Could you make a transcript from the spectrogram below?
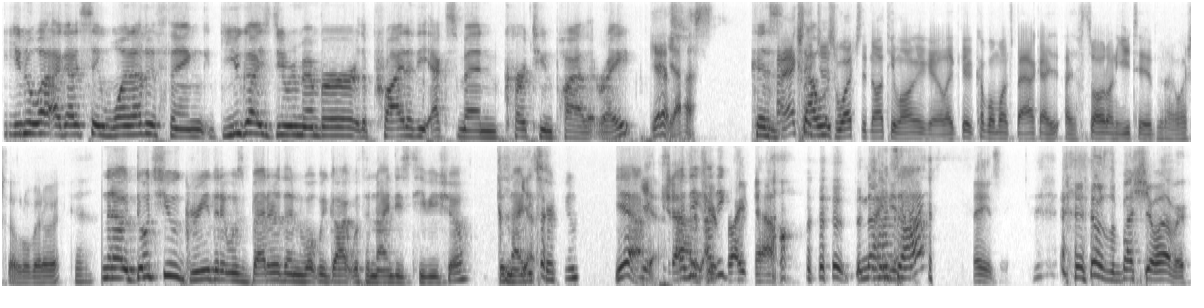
you know what? I got to say one other thing. Do you guys do remember the Pryde of the X Men cartoon pilot, right? yes. Yes. Because I actually just watched it not too long ago, like a couple months back. I, I saw it on YouTube and I watched a little bit of it. Yeah. now, don't you agree that it was better than what we got with the '90s TV show, the '90s Yes. cartoon? Yeah, Yeah. I think I think right now. the '90s. what's 90s that? amazing. it was the best show ever.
